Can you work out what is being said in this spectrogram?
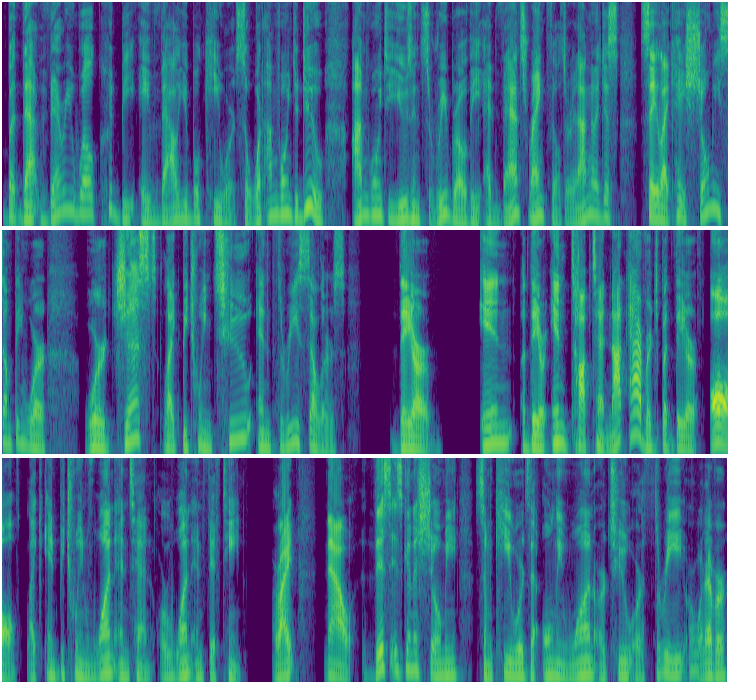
But that very well could be a valuable keyword. So what I'm going to do, I'm going to use in Cerebro the advanced rank filter, and I'm going to just say like, hey, show me something where we're just like between two and three sellers, they are in they are in top 10 not average but they are all like in between 1 and 10 or 1 and 15 all right. Now, this is going to show me some keywords that only one or two or three or whatever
